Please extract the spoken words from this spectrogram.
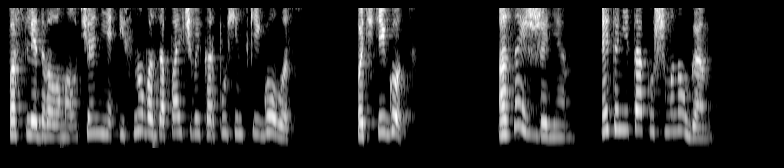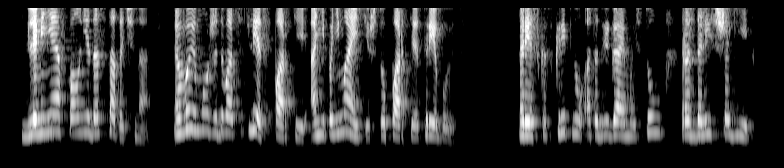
Последовало молчание и снова запальчивый карпухинский голос. «Почти год». «А знаешь, Женя, это не так уж много. Для меня вполне достаточно. Вы, может, 20 лет в партии, а не понимаете, что партия требует. Резко скрипнул отодвигаемый стул, раздались шаги.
